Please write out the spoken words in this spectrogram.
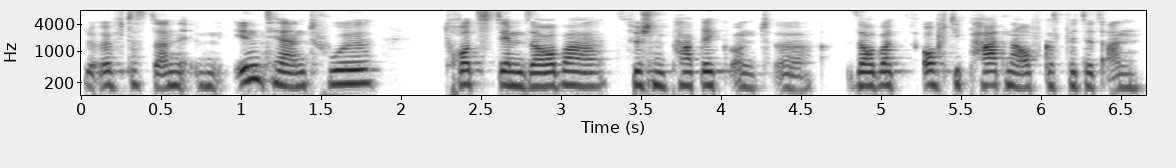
läuft es dann im internen Tool trotzdem sauber zwischen Public und äh, sauber auf die Partner aufgesplittet an.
